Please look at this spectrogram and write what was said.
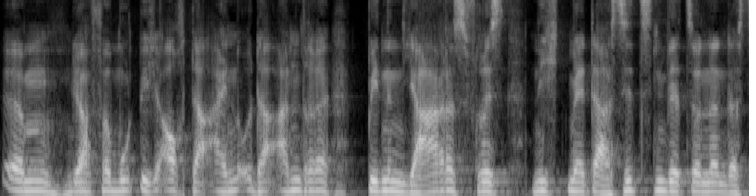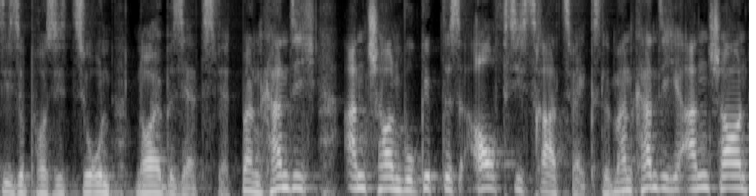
ähm, ja vermutlich auch der ein oder andere binnen Jahresfrist nicht mehr da sitzen wird, sondern dass diese Position neu besetzt wird. Man kann sich anschauen, wo gibt es Aufsichtsratswechsel. Man kann sich anschauen,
